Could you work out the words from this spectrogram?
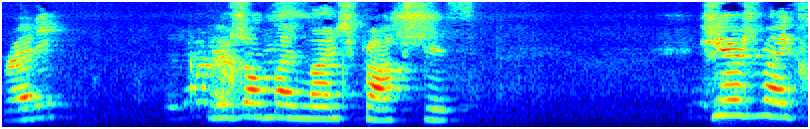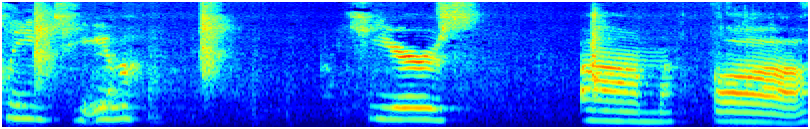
Ready? Here's all my lunch boxes. Here's my clean team. Here's um uh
